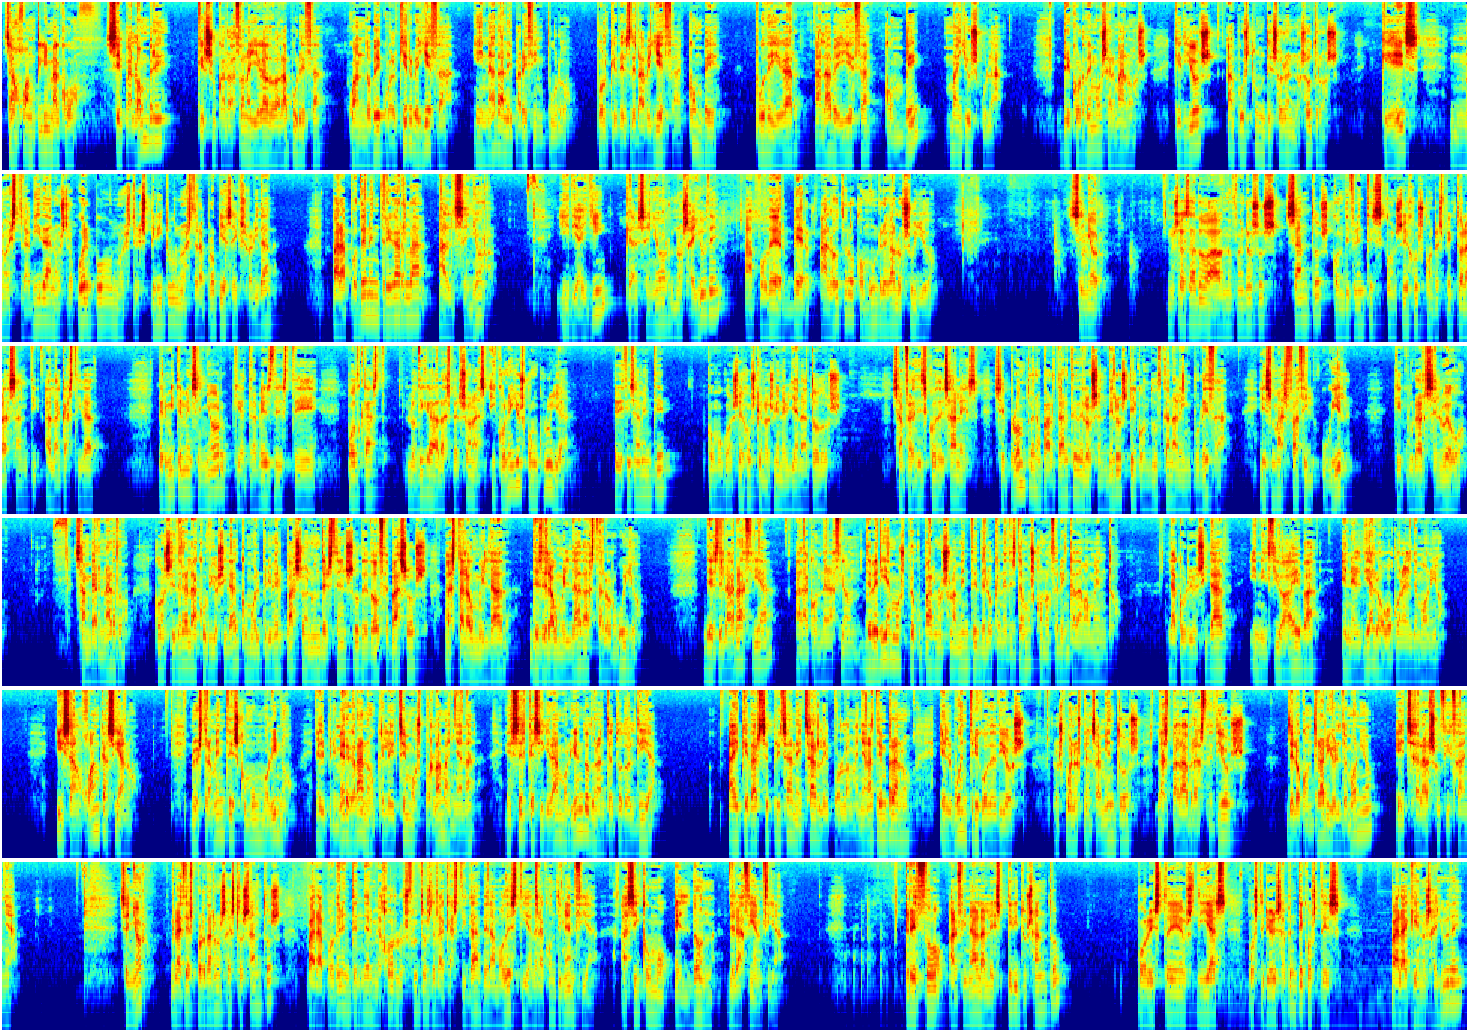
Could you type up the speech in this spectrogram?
San Juan Clímaco, sepa el hombre que su corazón ha llegado a la pureza cuando ve cualquier belleza y nada le parece impuro, porque desde la belleza con B puede llegar a la belleza con B mayúscula. Recordemos, hermanos, que Dios ha puesto un tesoro en nosotros, que es nuestra vida, nuestro cuerpo, nuestro espíritu, nuestra propia sexualidad, para poder entregarla al Señor. Y de allí que el Señor nos ayude a poder ver al otro como un regalo suyo. Señor, nos has dado a numerosos santos con diferentes consejos con respecto a la, castidad. Permíteme, Señor, que a través de este podcast lo diga a las personas y con ellos concluya, precisamente como consejos que nos viene bien a todos. San Francisco de Sales, sé pronto en apartarte de los senderos que conduzcan a la impureza. Es más fácil huir que curarse luego. San Bernardo considera la curiosidad como el primer paso en un descenso de doce pasos hasta la humildad desde la humildad hasta el orgullo, desde la gracia a la condenación. Deberíamos preocuparnos solamente de lo que necesitamos conocer en cada momento. La curiosidad inició a Eva en el diálogo con el demonio. Y San Juan Casiano. Nuestra mente es como un molino. El primer grano que le echemos por la mañana es el que seguirá moliendo durante todo el día. Hay que darse prisa en echarle por la mañana temprano el buen trigo de Dios, los buenos pensamientos, las palabras de Dios. De lo contrario, el demonio echará su cizaña. Señor, gracias por darnos a estos santos para poder entender mejor los frutos de la castidad, de la modestia, de la continencia, así como el don de la ciencia. Rezo al final al Espíritu Santo por estos días posteriores a Pentecostés para que nos ayude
